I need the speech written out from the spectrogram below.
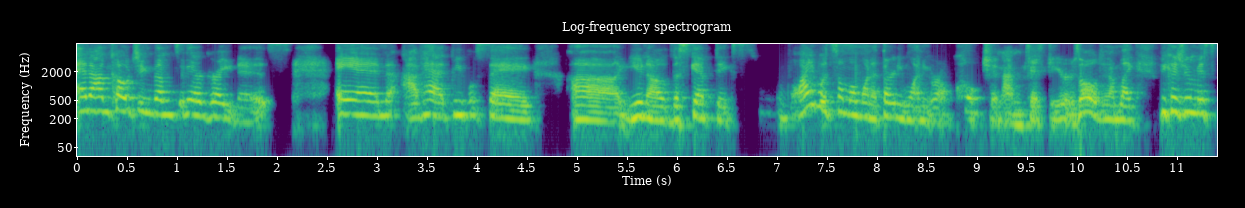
And I'm coaching them to their greatness. And I've had people say, uh, you know, the skeptics, why would someone want a 31 year old coach and I'm 50 years old? And I'm like, because you're mis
